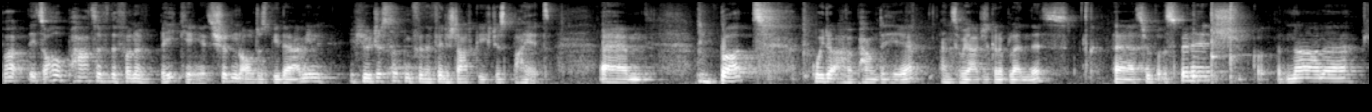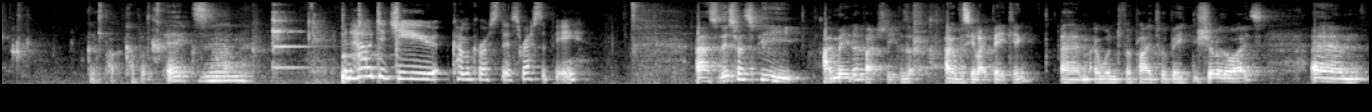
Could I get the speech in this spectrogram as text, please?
But it's all part of the fun of baking. It shouldn't all just be there. I mean, if you're just looking for the finished article, you should just buy it. Um, but we don't have a pounder here, and so we are just going to blend this. Uh, so we've got the spinach, we've got the banana, I'm going to put a couple of eggs in. And how did you come across this recipe? Uh, so this recipe I made up actually because I obviously like baking. Um, I wouldn't have applied to a baking show otherwise. Um,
